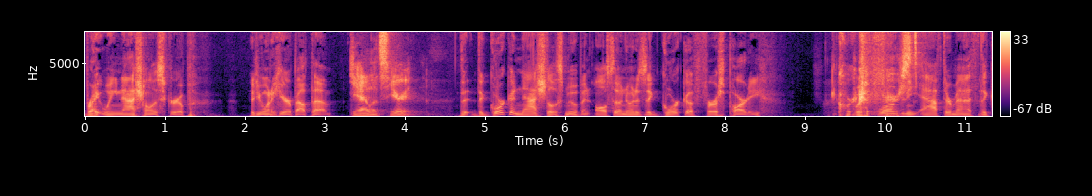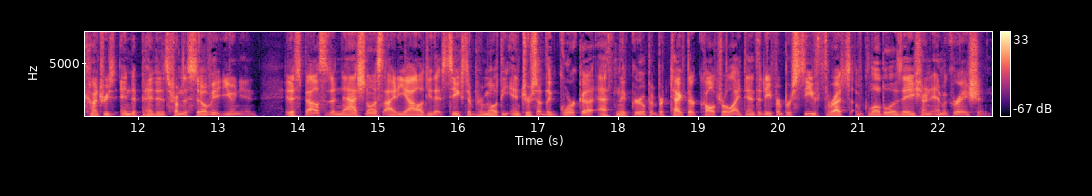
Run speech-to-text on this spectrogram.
right wing nationalist group. If you want to hear about them. Yeah, let's hear it. The, the Gorka nationalist movement, also known as the Gorka First Party, Gorka was formed in the aftermath of the country's independence from the Soviet Union. It espouses a nationalist ideology that seeks to promote the interests of the Gorka ethnic group and protect their cultural identity from perceived threats of globalization and immigration.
